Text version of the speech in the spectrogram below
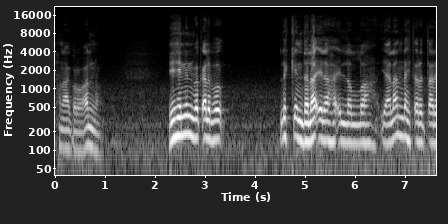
ተናግረዋል ነው ይህንን በቀልብ ልክ እንደ ላኢላሃ ኢላላህ ያለ አንዳች ጥርጣሬ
